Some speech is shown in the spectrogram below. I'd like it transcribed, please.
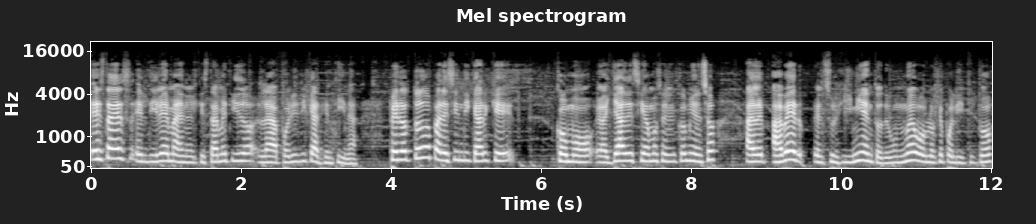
este es el dilema en el que está metido la política argentina, pero todo parece indicar que, como ya decíamos en el comienzo, al haber el surgimiento de un nuevo bloque político,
